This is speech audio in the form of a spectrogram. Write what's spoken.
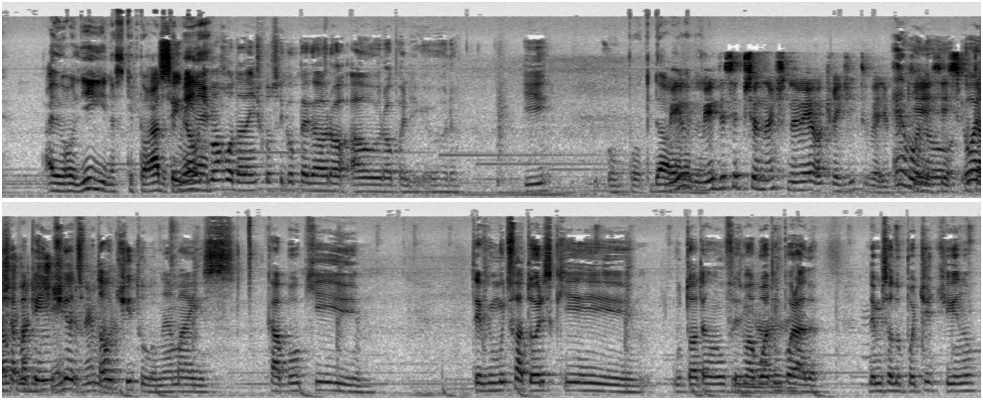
é, a Euroleague nessa temporada Sim, também, na né? última rodada a gente conseguiu pegar a, Euro- a Europa League agora. E. Pô, que da hora, Meio, meio decepcionante, né? Eu acredito, velho. É, mano, eu o achava que a gente ia né, disputar o mano? título, né? Mas acabou que teve muitos fatores que o Tottenham não fez uma boa né? temporada. Demissão do Pochettino,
